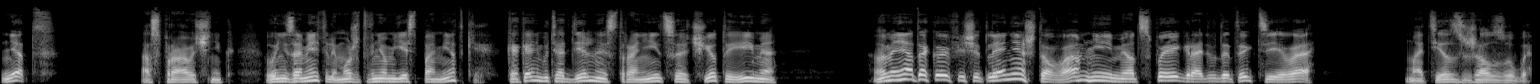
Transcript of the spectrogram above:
Нет. А справочник? Вы не заметили, может, в нем есть пометки? Какая-нибудь отдельная страница, чье-то имя? У меня такое впечатление, что вам не имется поиграть в детектива. Матес сжал зубы.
